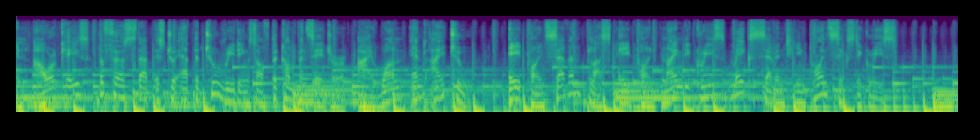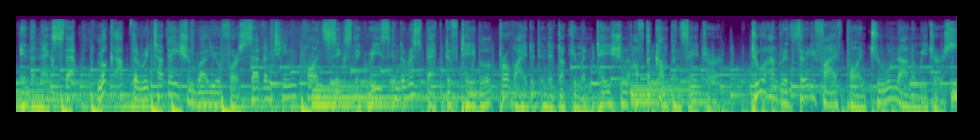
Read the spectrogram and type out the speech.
In our case, the first step is to add the two readings of the compensator, I1 and I2. 8.7 plus 8.9 degrees makes 17.6 degrees. In the next step, look up the retardation value for 17.6 degrees in the respective table provided in the documentation of the compensator. 235.2 nanometers.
